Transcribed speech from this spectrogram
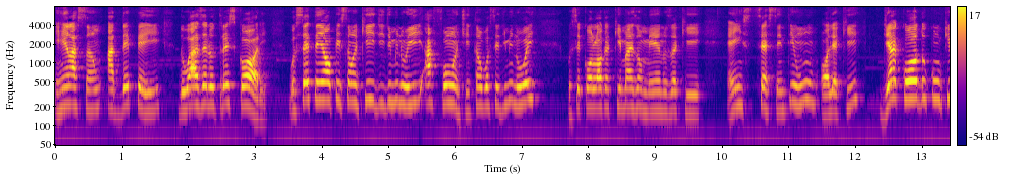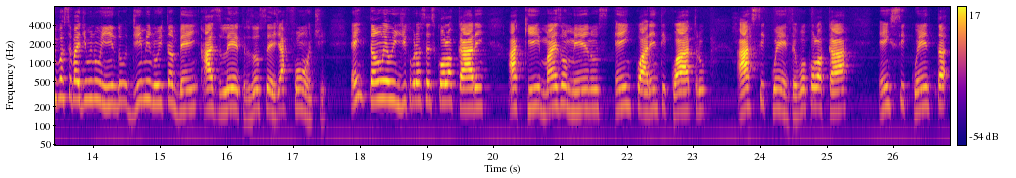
em relação a DPI do A03 Core. Você tem a opção aqui de diminuir a fonte, então você diminui, você coloca aqui mais ou menos aqui em 61, olha aqui. De acordo com o que você vai diminuindo, diminui também as letras, ou seja, a fonte. Então eu indico para vocês colocarem aqui mais ou menos em 44 a 50. Eu vou colocar em 50,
